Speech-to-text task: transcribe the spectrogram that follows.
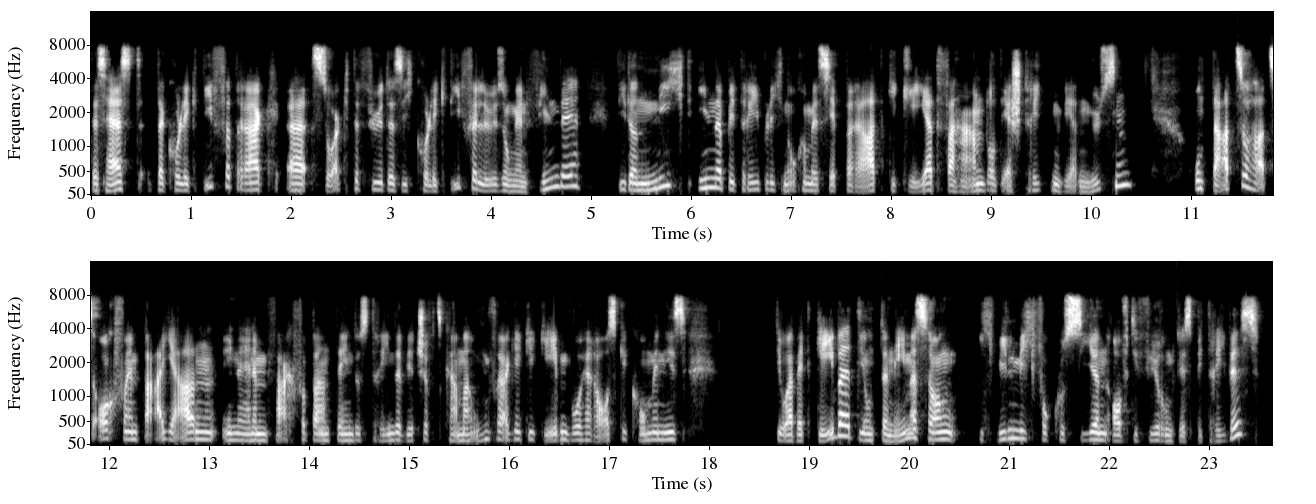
Das heißt, der Kollektivvertrag äh, sorgt dafür, dass ich kollektive Lösungen finde, die dann nicht innerbetrieblich noch einmal separat geklärt, verhandelt, erstritten werden müssen, und dazu hat es auch vor ein paar Jahren in einem Fachverband der Industrie in der Wirtschaftskammer Umfrage gegeben, wo herausgekommen ist, die Arbeitgeber, die Unternehmer sagen, ich will mich fokussieren auf die Führung des Betriebes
